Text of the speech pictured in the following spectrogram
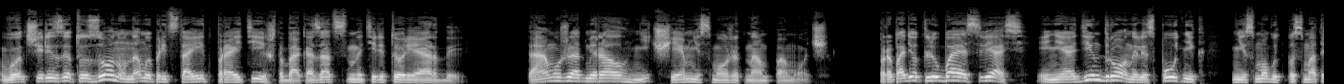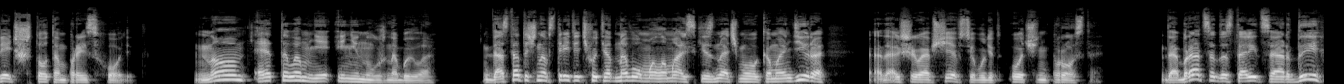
Вот через эту зону нам и предстоит пройти, чтобы оказаться на территории Орды. Там уже адмирал ничем не сможет нам помочь. Пропадет любая связь, и ни один дрон или спутник не смогут посмотреть, что там происходит. Но этого мне и не нужно было. Достаточно встретить хоть одного маломальски значимого командира, а дальше вообще все будет очень просто. Добраться до столицы Орды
